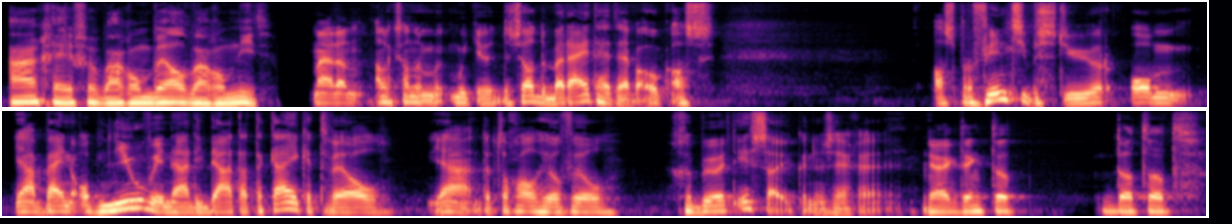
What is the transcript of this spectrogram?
aangeven waarom wel, waarom niet. Maar dan, Alexander, moet je dus wel de bereidheid hebben, ook als, als provinciebestuur, om ja, bijna opnieuw weer naar die data te kijken. Terwijl ja, er toch al heel veel gebeurd is, zou je kunnen zeggen. Ja, ik denk dat dat, dat,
